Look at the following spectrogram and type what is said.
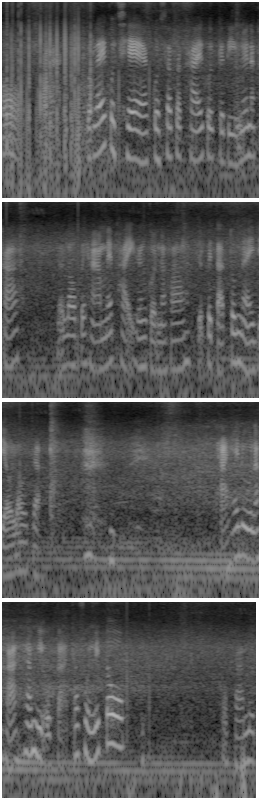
ก็ฝากกดไลค์กดแชร์ กด subscribe กดกระดิ่งด้วยนะคะเดี๋ยวเราไปหาแม่ไผ่กันก่อนนะคะ จะไปตัดตรงไหนเดี๋ยวเราจะถ่ายให้ดูนะคะ ถ้ามีโอกาสถ้าฝนไม่ตกก็ฟ้ามืด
